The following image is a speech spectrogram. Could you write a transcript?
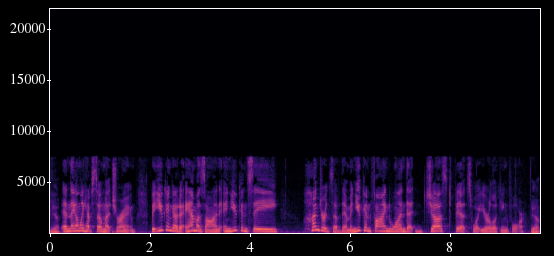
Yeah. and they only have so much room. But you can go to Amazon and you can see hundreds of them, and you can find one that just fits what you're looking for. Yeah.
